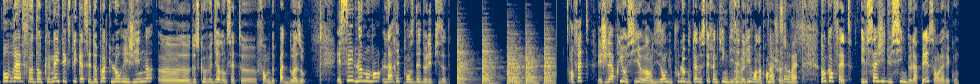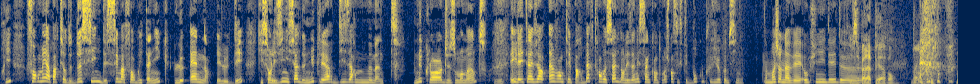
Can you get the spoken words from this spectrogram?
Bon bref, donc Nate explique à ses deux potes l'origine euh, de ce que veut dire donc cette euh, forme de patte d'oiseau. Et c'est le moment, la réponse D de l'épisode. En fait, et je l'ai appris aussi euh, en lisant du coup le bouquin de Stephen King, lisez des livres, on apprend Ouais, des choses. c'est vrai. Donc en fait, il s'agit du signe de la paix, ça on l'avait compris, formé à partir de deux signes des sémaphores britanniques, le N et le D, qui sont les initiales de Nuclear Disarmament. Nuclear Disarmament. Et il a été inv- inventé par Bertrand Russell dans les années 50. Moi je pensais que c'était beaucoup plus vieux comme signe. Ah, Moi, j'en avais aucune idée de. On faisait pas la paix avant.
